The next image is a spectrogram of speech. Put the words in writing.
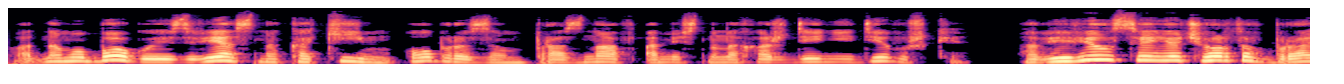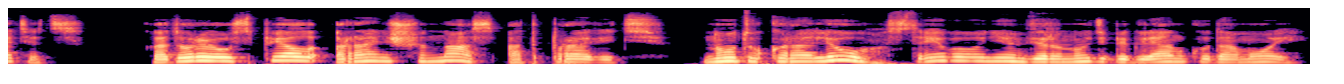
одному богу известно, каким образом, прознав о местонахождении девушки, объявился ее чертов братец, который успел раньше нас отправить ноту королю с требованием вернуть беглянку домой.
